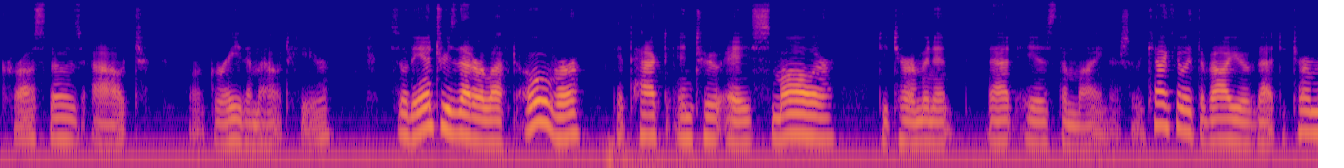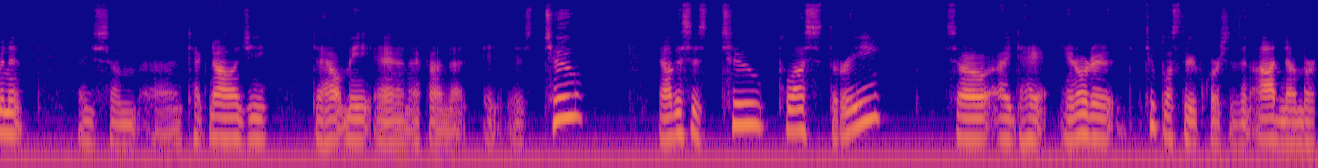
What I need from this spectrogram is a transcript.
cross those out or gray them out here. So the entries that are left over get packed into a smaller determinant that is the minor. So we calculate the value of that determinant. I use some uh, technology to help me, and I found that it is 2. Now this is 2 plus 3. So I, in order, 2 plus 3, of course, is an odd number.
